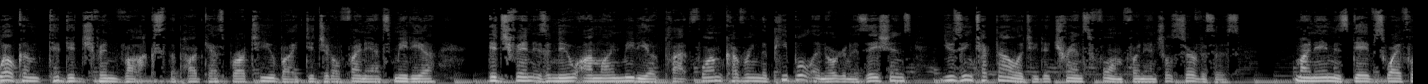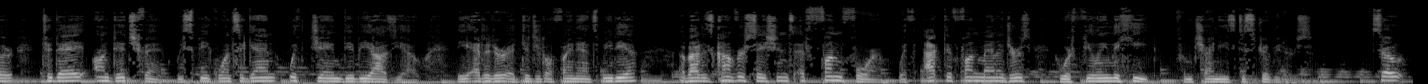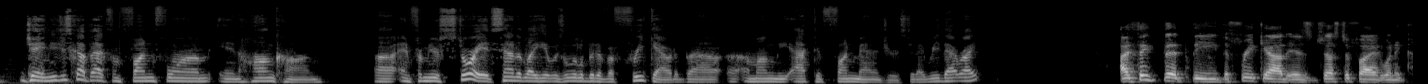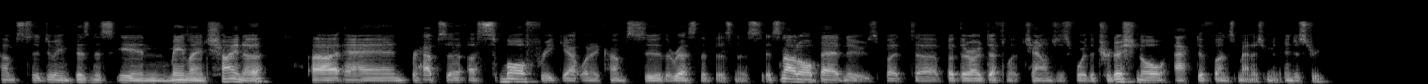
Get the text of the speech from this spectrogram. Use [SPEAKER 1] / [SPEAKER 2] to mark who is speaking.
[SPEAKER 1] Welcome to DigFin Vox, the podcast brought to you by Digital Finance Media. DigFin is a new online media platform covering the people and organizations using technology to transform financial services. My name is Dave Swifler. Today on DigFin, we speak once again with James DiBiasio, the editor at Digital Finance Media, about his conversations at Fund Forum with active fund managers who are feeling the heat from Chinese distributors. So, James, you just got back from Fund Forum in Hong Kong. Uh, and from your story, it sounded like it was a little bit of a freak out about uh, among the active fund managers. Did I read that right?
[SPEAKER 2] I think that the the freak out is justified when it comes to doing business in mainland China, uh, and perhaps a, a, small freak out when it comes to the rest of the business. It's not all bad news, but uh, but there are definite challenges for the traditional active funds management industry.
